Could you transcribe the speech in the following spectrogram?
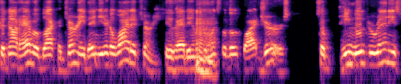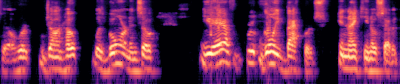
could not have a black attorney. They needed a white attorney who had mm-hmm. influence mm-hmm. with those white jurors. So he moved to Rentiesville, where John Hope was born. And so you have going backwards in 1907.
